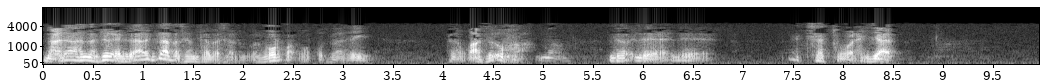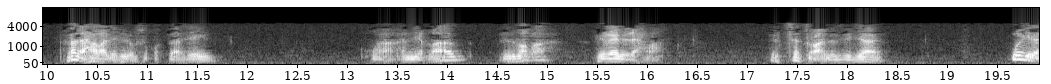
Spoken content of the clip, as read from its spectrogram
معناه أن في غير ذلك لا بأس أن تلبس البرقع والقفازين في الأوقات الأخرى. نعم. للتستر والحجاب. فلا حرج في لبس القفازين. والنقاب للمرأة في غير الإحرام. للتستر عن الرجال وإذا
